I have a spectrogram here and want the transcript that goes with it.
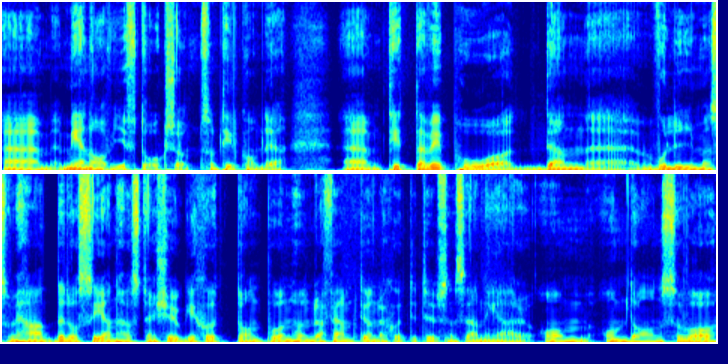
Ehm, med en avgift också som tillkom det. Ehm, tittar vi på den eh, volymen som vi hade då senhösten 2017 på 150-170 000 sändningar om, om dagen så var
